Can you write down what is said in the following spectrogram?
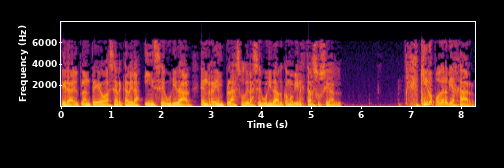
era el planteo acerca de la inseguridad en reemplazo de la seguridad como bienestar social. Quiero poder viajar,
